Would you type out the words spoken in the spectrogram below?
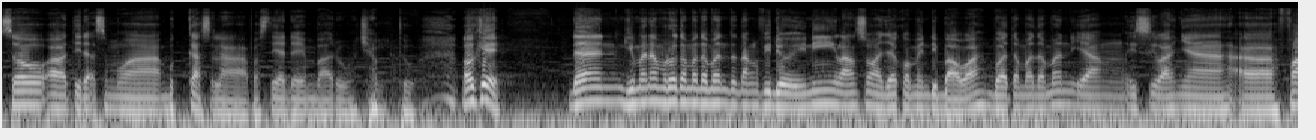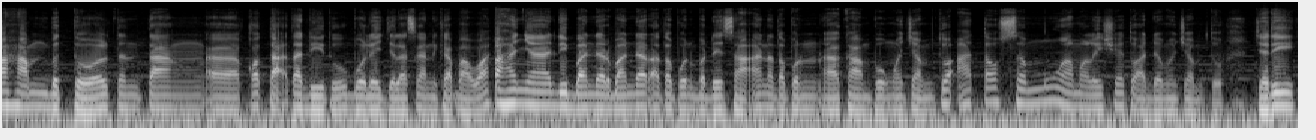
So uh, tidak semua bekas lah pasti ada yang baru macam tu. Oke okay. Dan gimana menurut teman-teman tentang video ini? Langsung aja komen di bawah buat teman-teman yang istilahnya uh, faham betul tentang uh, kotak tadi itu boleh jelaskan di bawah. Apa hanya di bandar-bandar ataupun perdesaan ataupun uh, kampung macam itu atau semua Malaysia itu ada macam tu. Jadi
